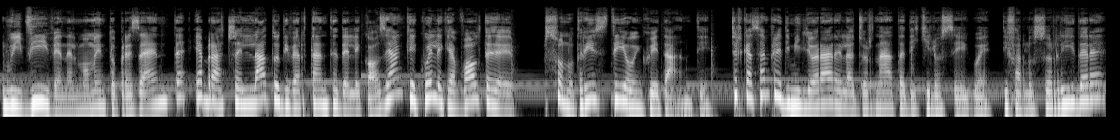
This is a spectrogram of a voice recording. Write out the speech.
lui vive nel momento presente e abbraccia il lato divertente delle cose, anche quelle che a volte sono tristi o inquietanti. Cerca sempre di migliorare la giornata di chi lo segue, di farlo sorridere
